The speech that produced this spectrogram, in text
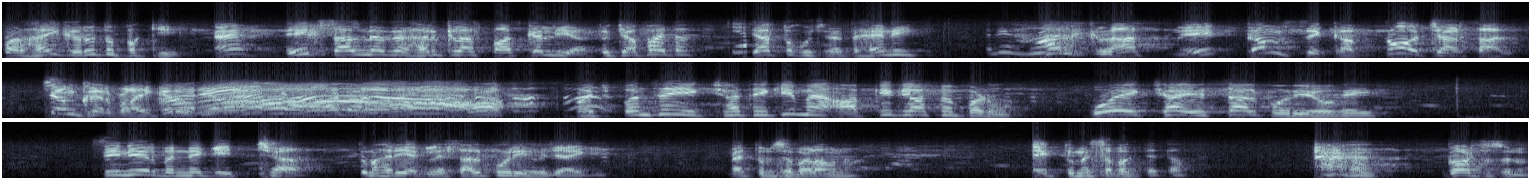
पढ़ाई करो तो पक्की। है? एक साल में अगर हर क्लास पास कर लिया तो क्या फ़ायदा? यार तो कुछ रहता है नहीं। हर क्लास में कम से कम दो चार साल जमकर पढ़ाई करो। बचपन से इच्छा थी कि मैं आपकी क्लास में पढ़ूं। वो इच्छा इस साल पूरी हो गई। सीनियर बनने की इच्छा तुम्हारी अगले साल पूरी हो जाएगी। मैं तुमसे बड़ा हूँ ना। एक तुम्हें सबक देता हूँ। गौर से सुनो।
